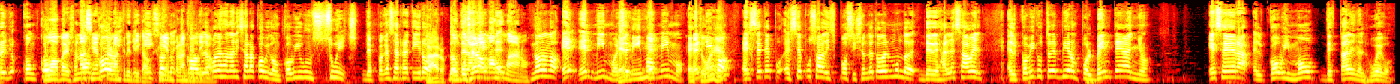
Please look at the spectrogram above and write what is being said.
Pero yo, con Kobe, Como persona con siempre lo han criticado, Y, y cuando, siempre lo han cuando criticado. te pones a analizar a Kobe, con Kobe hubo un switch después que se retiró. Claro. donde Lo pusieron gente- más humano. No, no, no, él, él mismo. Él, mismo Él mismo. Él, mismo él se, te pu- él se puso a la disposición de todo el mundo de, de dejarle saber el Kobe que ustedes vieron por 20 años. Ese era el Kobe mode de estar en el juego.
